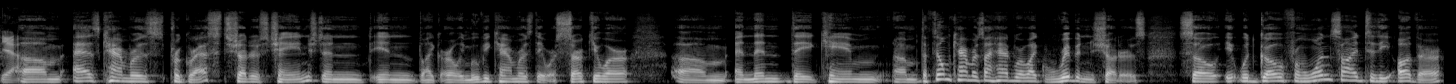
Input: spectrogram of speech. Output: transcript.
Yeah. Um, as cameras progressed, shutters changed, and in like early movie cameras, they were circular. Um, and then they came. Um, the film cameras I had were like ribbon shutters, so it would go from one side to the other,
